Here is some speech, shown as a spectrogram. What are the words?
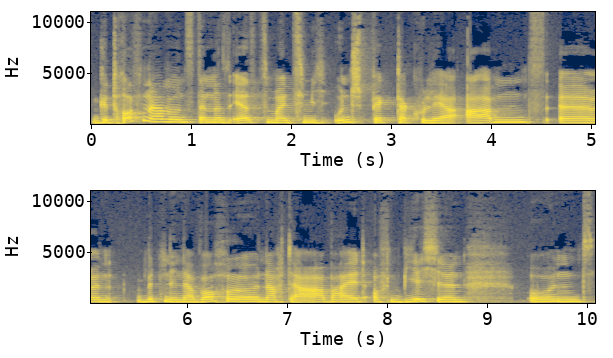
getroffen haben wir uns dann das erste Mal ziemlich unspektakulär abends, äh, mitten in der Woche, nach der Arbeit, auf ein Bierchen. Und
